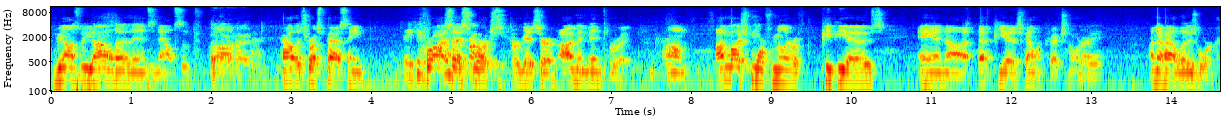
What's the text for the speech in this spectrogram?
To be honest with you, I don't know the ins and outs of uh, Alright. Okay. how the trespassing They can process the works or gets served. I haven't been through it. Okay. Um, I'm much more familiar with PPOs and uh, FPOs, Family Protection Order. Right. I know how those work.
